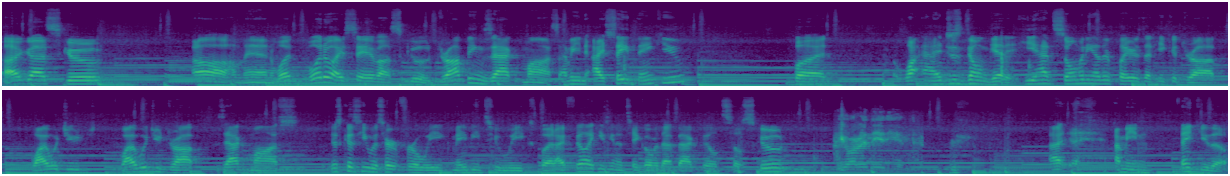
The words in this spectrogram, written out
I got Scoot. Oh man, what what do I say about Scoot? Dropping Zach Moss. I mean, I say thank you, but why, I just don't get it. He had so many other players that he could drop. Why would you why would you drop Zach Moss just because he was hurt for a week, maybe two weeks? But I feel like he's gonna take over that backfield. So Scoot, You are an idiot. I I mean, thank you though.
